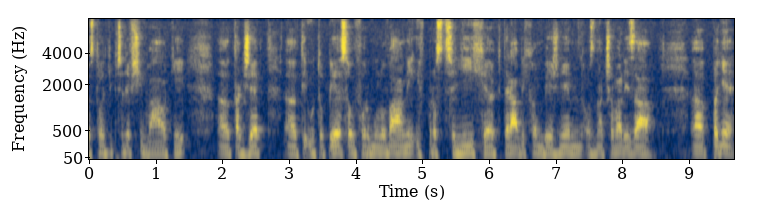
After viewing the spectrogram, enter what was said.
století, především války, takže ty utopie jsou formulovány i v prostředích, která bychom běžně označovali za Eh, plně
